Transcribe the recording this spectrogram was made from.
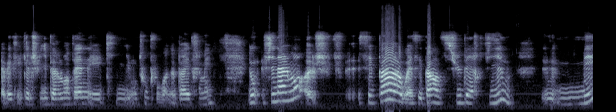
avec lesquels je suis hyper lointaine et qui ont tout pour ne pas être aimés. Donc finalement, euh, c'est pas ouais, c'est pas un super film, euh, mais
